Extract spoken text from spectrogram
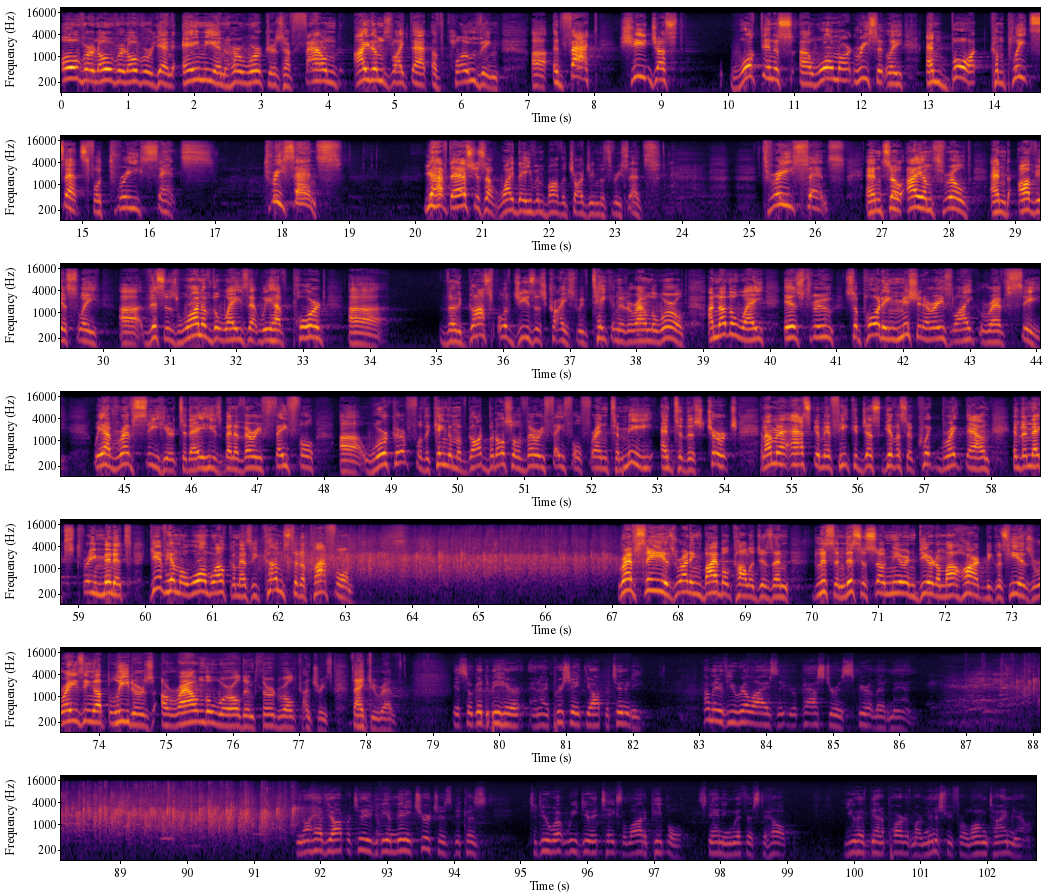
over and over and over again. Amy and her workers have found items like that of clothing. Uh, in fact, she just walked in a, a Walmart recently and bought complete sets for three cents. Three cents. You have to ask yourself, why'd they even bother charging the three cents? Three cents. And so I am thrilled, and obviously, uh, this is one of the ways that we have poured uh, the gospel of Jesus Christ. We've taken it around the world. Another way is through supporting missionaries like Rev C. We have Rev C here today. He's been a very faithful uh, worker for the kingdom of God, but also a very faithful friend to me and to this church. And I'm going to ask him if he could just give us a quick breakdown in the next three minutes. Give him a warm welcome as he comes to the platform. Rev C is running Bible colleges, and listen, this is so near and dear to my heart because he is raising up leaders around the world in third world countries. Thank you, Rev. It's so good to be here, and I appreciate the opportunity. How many of you realize that your pastor is spirit led man? You know, I have the opportunity to be in many churches because to do what we do, it takes a lot of people standing with us to help. You have been a part of our ministry for a long time now,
